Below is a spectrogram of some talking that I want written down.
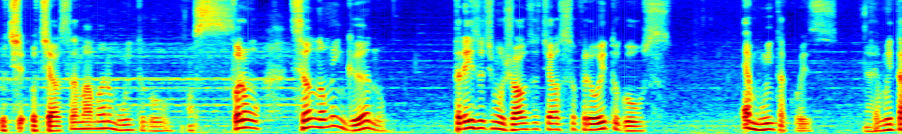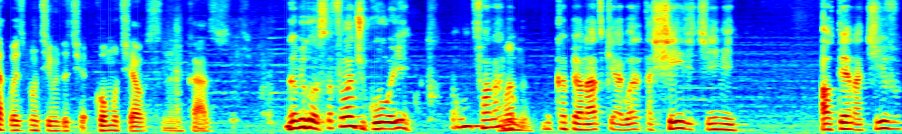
O, Chelsea tá mamando muito gol. Nossa. Foram, se eu não me engano, três últimos jogos o Chelsea sofreu oito gols. É muita coisa. É, é muita coisa para um time do, como o Chelsea, né, no caso. Gabigol, você tá falando de gol aí? Vamos falar do, do, campeonato que agora tá cheio de time alternativo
